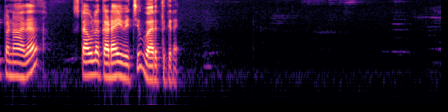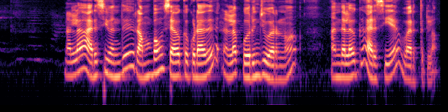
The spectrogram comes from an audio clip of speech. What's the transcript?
இப்போ நான் அதை ஸ்டவ்வில் கடாயை வச்சு வறுத்துக்கிறேன். நல்லா அரிசி வந்து ரொம்பவும் செவக்கக்கூடாது. நல்லா பொரிஞ்சு வரணும். அந்தளவுக்கு அரிசியை வறுத்துக்கலாம்.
